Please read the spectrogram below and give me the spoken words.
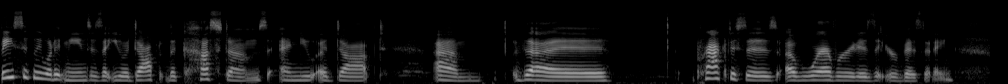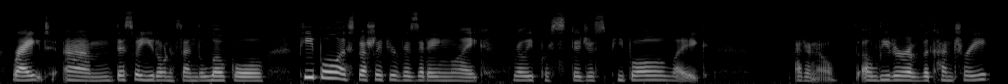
basically what it means is that you adopt the customs and you adopt um, the practices of wherever it is that you're visiting right? Um, this way you don't offend the local people, especially if you're visiting like really prestigious people, like, I don't know, a leader of the country.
